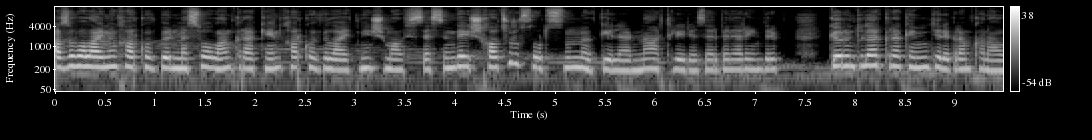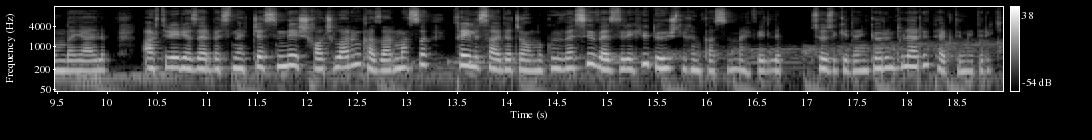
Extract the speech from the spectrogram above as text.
Azov alayının Xarkov bölməsi olan Kraken Xarkov vilayətinin şimal hissəsində işğalçı Rus ordusunun mövqelərinə artilleriya zərbələri endirib. Görüntülər Krakenin Telegram kanalında yayılıb. Artilleriya zərbəsi nəticəsində işğalçıların kazarması, xeyli sayda canlı qüvvəsi və zirehli döyüş texnikası məhv edilib. Sözü gedən görüntüləri təqdim edirik.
